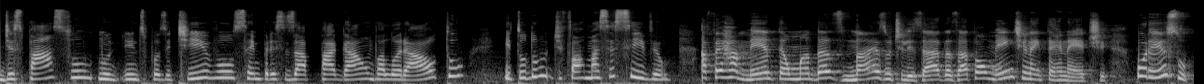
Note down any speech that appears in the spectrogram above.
de espaço no, em dispositivo, sem precisar pagar um valor alto e tudo de forma acessível. A ferramenta é uma das mais utilizadas atualmente na internet. Por isso,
